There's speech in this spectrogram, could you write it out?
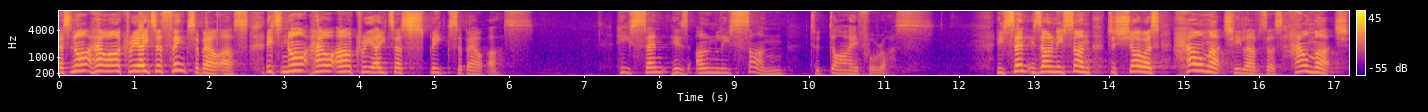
That's not how our Creator thinks about us. It's not how our Creator speaks about us. He sent His only Son to die for us. He sent His only Son to show us how much He loves us, how much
